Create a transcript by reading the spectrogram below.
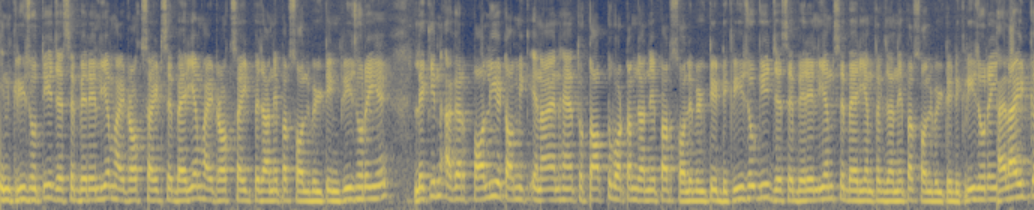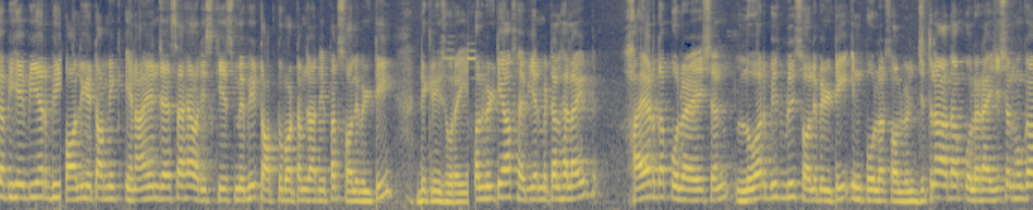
इंक्रीज होती है। जैसे बेरेलियम हाइड्रोक्साइड से बैरियम हाइड्रोक्साइड पे जाने पर सॉलिबिलिटी इंक्रीज हो रही है। लेकिन अगर पॉलीएटॉमिक एनायन है तो टॉप टू बॉटम जाने पर सॉलिबिलिटी डिक्रीज होगी। जैसे बेरेलियम से बैरियम तक जाने पर सॉलिबिलिटी डिक्रीज हो रही है। हेलाइट का बिहेवियर भी पॉलीएटॉमिक एनायन जैसा है, और इस केस में भी टॉप टू बॉटम जाने पर सॉलिबिलिटी डिक्रीज हो रही है। Solubility of heavier metal halide higher the polarisation lower visibly solubility in polar solvent जितना ज़्यादा पोलराइजेशन होगा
